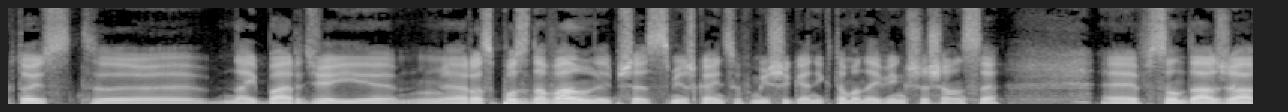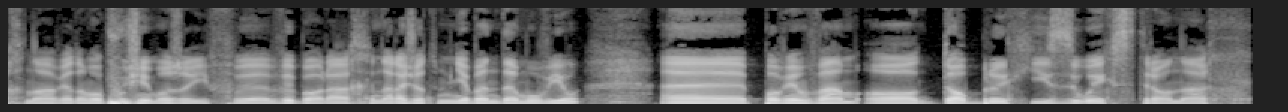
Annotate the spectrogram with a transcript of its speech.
kto jest najbardziej rozpoznawalny przez mieszkańców Michigan i kto ma największe szanse w sondażach, no wiadomo, później może i w wyborach. Na razie o tym nie będę mówił. Powiem Wam o dobrych i złych stronach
